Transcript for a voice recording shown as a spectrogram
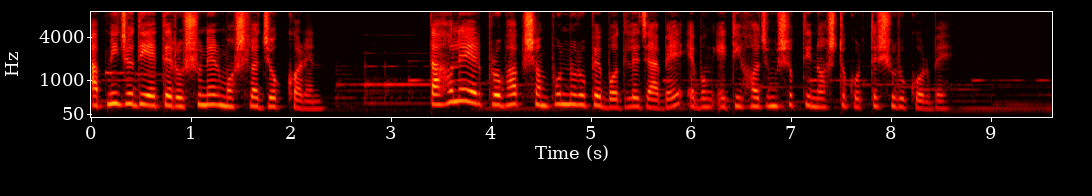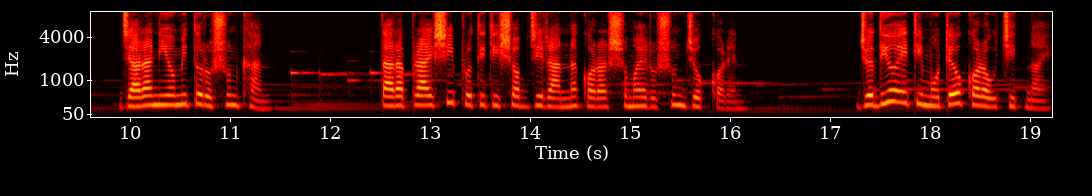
আপনি যদি এতে রসুনের মশলা যোগ করেন, তাহলে এর প্রভাব সম্পূর্ণরূপে বদলে যাবে এবং এটি হজমশক্তি নষ্ট করতে শুরু করবে। যারা নিয়মিত রসুন খান, তারা প্রায়শই প্রতিটি সবজি রান্না করার সময় রসুন যোগ করেন। যদিও এটি মোটেও করা উচিত নয়।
